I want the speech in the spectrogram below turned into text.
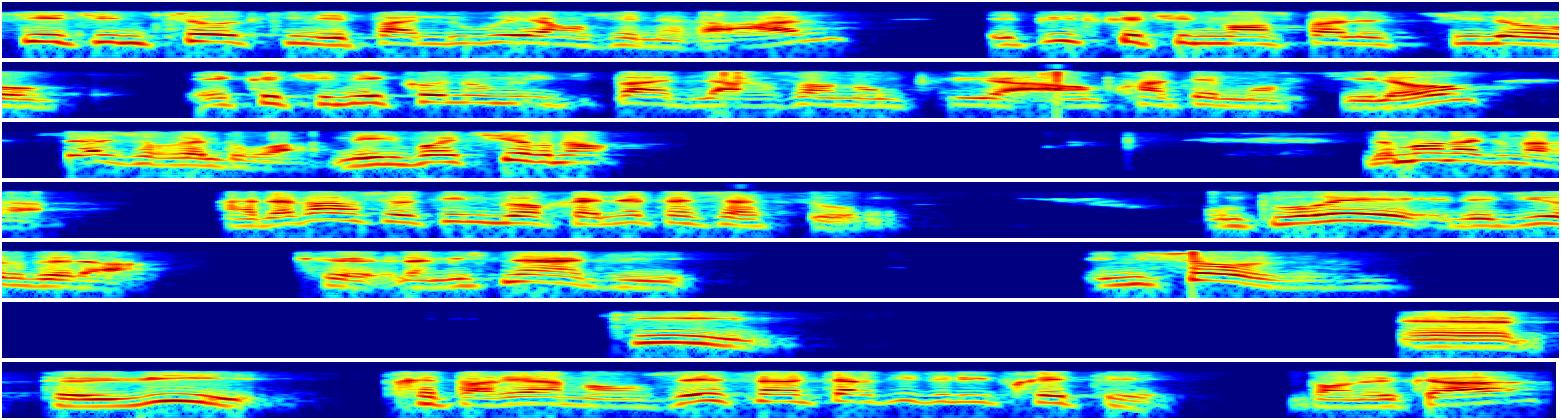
qui est une chose qui n'est pas louée en général. Et puisque tu ne manges pas le stylo et que tu n'économises pas de l'argent non plus à emprunter mon stylo, ça j'aurais le droit. Mais une voiture, non. Demande à Gmara. On pourrait déduire de là que la Mishnah a dit une chose qui euh, peut lui préparer à manger, c'est interdit de lui prêter, dans le cas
